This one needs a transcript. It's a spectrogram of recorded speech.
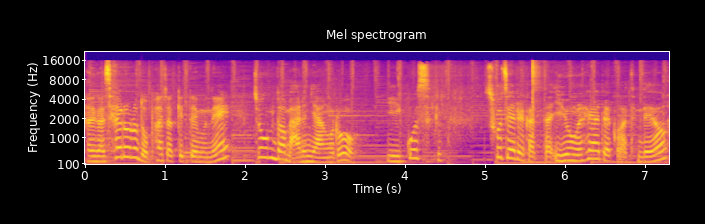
저희가 세로로 높아졌기 때문에 조금 더 많은 양으로 이 꽃을 소재를 갖다 이용을 해야 될 것 같은데요.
